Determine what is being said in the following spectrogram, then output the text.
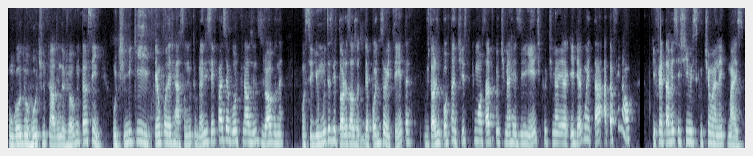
Um gol do Ruth no finalzinho do jogo. Então, assim, um time que tem um poder de reação muito grande e sempre fazia gol no finalzinho dos jogos, né? conseguiu muitas vitórias aos, depois dos 80, vitórias importantíssimas, que mostravam que o time era resiliente, que o time iria aguentar até o final. Enfrentava esses times que tinham um elenco mais,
